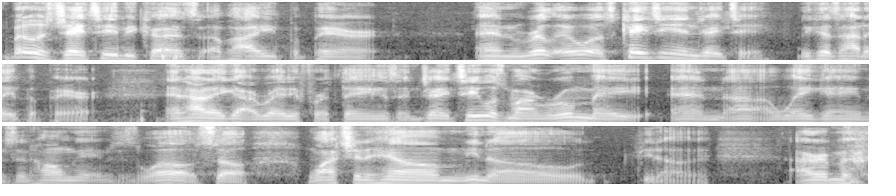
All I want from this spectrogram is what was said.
But it was JT because of how he prepared. And really, it was KG and JT because how they prepared and how they got ready for things. And JT was my roommate in uh, away games and home games as well. So watching him, you know, you know, I remember,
